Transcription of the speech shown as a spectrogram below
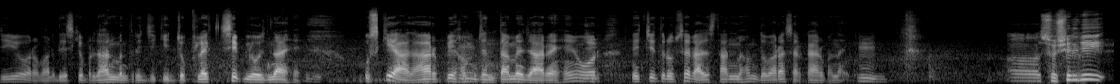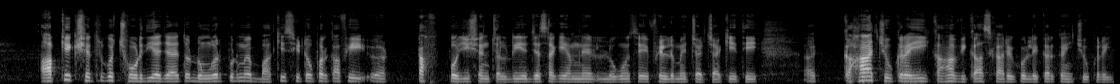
जी और हमारे देश के प्रधानमंत्री जी की जो फ्लैगशिप योजना है उसके आधार पे हम जनता में जा रहे हैं और निश्चित रूप से राजस्थान में हम दोबारा सरकार बनाएँगे। हम्म। सुशील जी आपके क्षेत्र को छोड़ दिया जाए तो डूंगरपुर में बाकी सीटों पर काफ़ी टफ पोजीशन चल रही है जैसा कि हमने लोगों से फ़ील्ड में चर्चा की थी। कहाँ चूक रही कहाँ विकास कार्यों को लेकर कहीं चूक रही?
